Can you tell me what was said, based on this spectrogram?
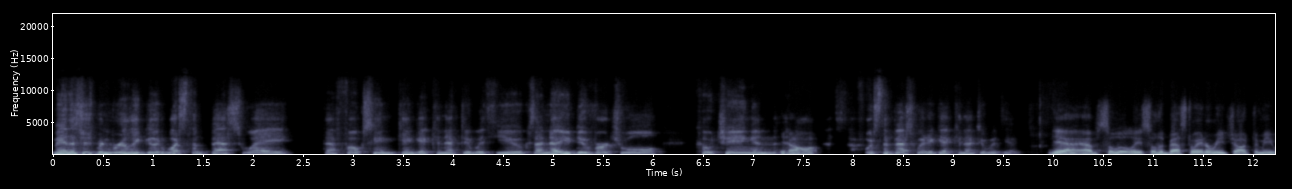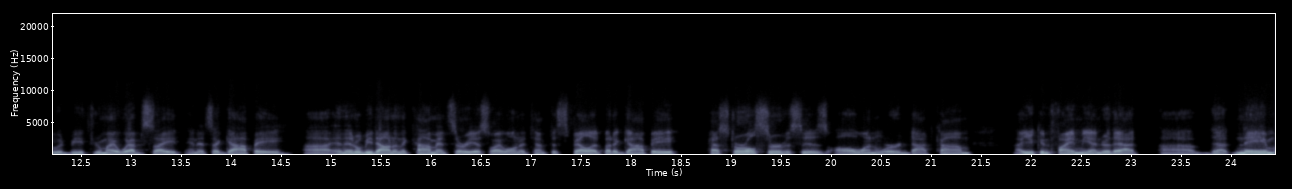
man this has been really good. What's the best way that folks can can get connected with you? Because i know you do virtual coaching and, and all of that stuff. What's the best way to get connected with you? Yeah absolutely. So the best way to reach out to me would be through my website and it's agape uh, and it'll be down in the comments area so i won't attempt to spell it but agape pastoral services all one word dot com. uh, you can find me under that uh, that name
